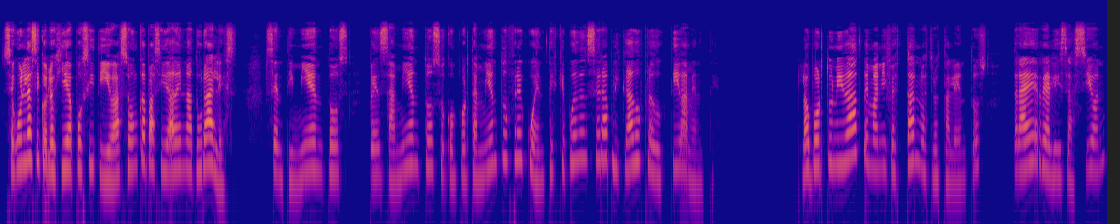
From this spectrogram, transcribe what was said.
Según la psicología positiva, son capacidades naturales, sentimientos, pensamientos o comportamientos frecuentes que pueden ser aplicados productivamente. La oportunidad de manifestar nuestros talentos trae realización,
